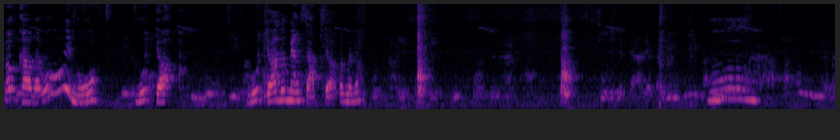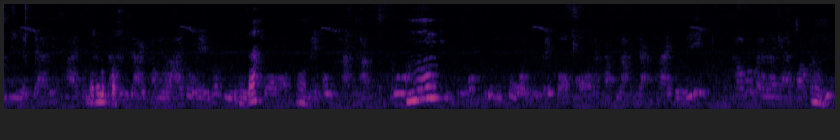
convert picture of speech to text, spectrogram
กล้องเข่ากับโอ้ยหนูหนูเจาะหนูเจาะหรือแมงสาบเจาะก็ไม่รู้ค้นหาอย่างต่อเนื่องทุกวันเลยนะฮะส่วนเหตุการณ์เนี่ยไปดูที่พัทอืมนะครับพัทลุงเนี่ยมันมีเหตุการณ์ที่ชายคนหเบิ่นึ่งงลูกตัก่อดนสินใจทำร้ายตัวเก็คือเห็ถูนกปะอืมในห้องขังครับอืมควบคุมตัวอยู่ในสพนะครับหลังจากชายคนนี้เขาก็ไปรายงานความประพฤติ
